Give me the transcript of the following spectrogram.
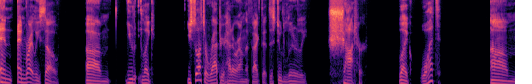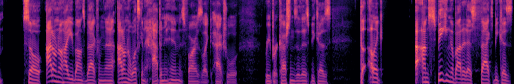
And and rightly so. Um you like you still have to wrap your head around the fact that this dude literally shot her. Like, what? Um so I don't know how you bounce back from that. I don't know what's going to happen to him as far as like actual repercussions of this because the like I- I'm speaking about it as fact because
